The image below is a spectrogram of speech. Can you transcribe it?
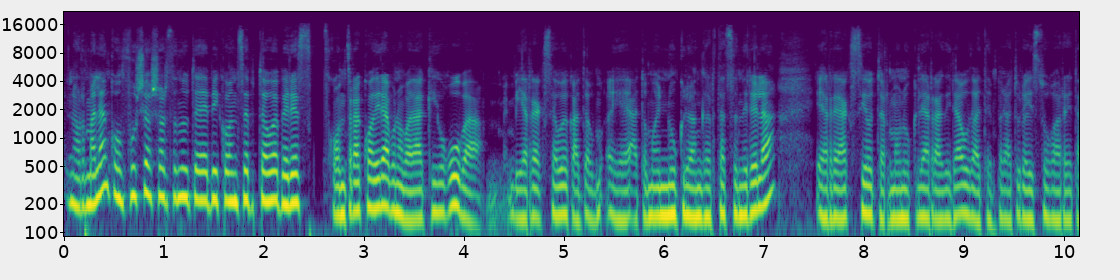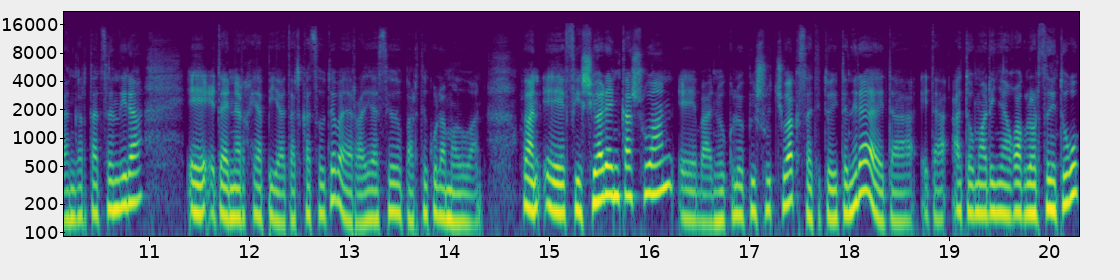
Normalan konfusio sortzen dute bi kontzeptu hauek berez kontrakoa dira, bueno, badakigu, ba, bi erreakzio hauek atom, e, atomoen nukleoan gertatzen direla, erreakzio termonuklearrak dira, da temperatura izugarretan gertatzen dira, e, eta energia pila bat askatzen dute, ba, erradiazio edo partikula moduan. Ordan, e, fisioaren kasuan, e, ba, nukleo pisutsuak zatitu egiten dira, eta eta atomoarinagoak lortzen ditugu,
